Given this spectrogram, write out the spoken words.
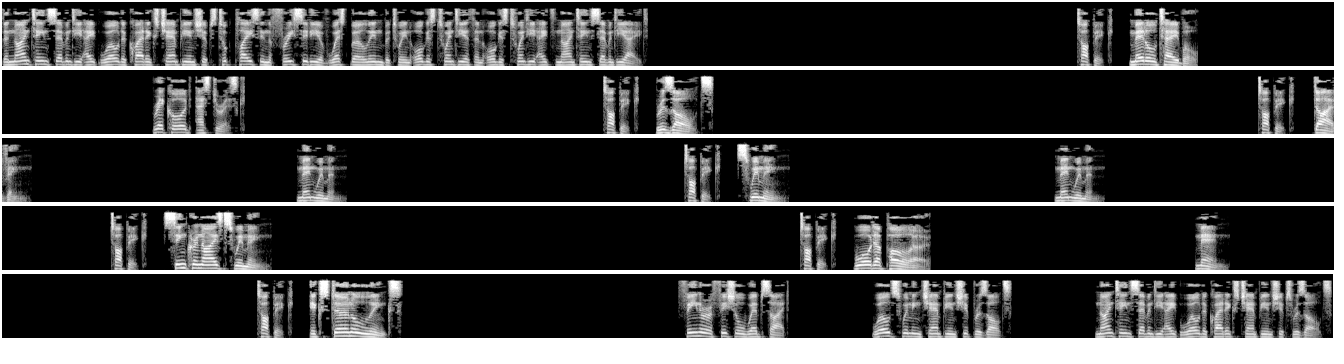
The 1978 World Aquatics Championships took place in the Free City of West Berlin between August 20 and August 28, 1978. Topic: Medal table. Record asterisk. Topic: Results. Topic: Diving. Men women. Topic: Swimming. Men women. Topic: Synchronized swimming. Topic: Water polo. Men. External links. FINA official website World Swimming Championship results 1978 World Aquatics Championships results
